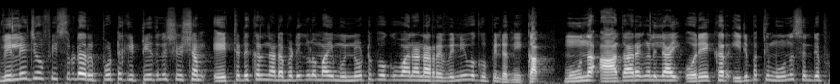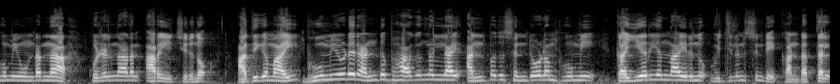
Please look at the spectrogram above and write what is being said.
വില്ലേജ് ഓഫീസറുടെ റിപ്പോർട്ട് കിട്ടിയതിനു ശേഷം ഏറ്റെടുക്കൽ നടപടികളുമായി മുന്നോട്ടു പോകുവാനാണ് റവന്യൂ വകുപ്പിന്റെ നീക്കം. മൂന്ന് ആധാരങ്ങളിലായി ഒരേക്കർ ഇരുപത്തിമൂന്ന് സെന്റ് ഭൂമി ഉണ്ടെന്ന് കുഴൽനാടൻ അറിയിച്ചിരുന്നു. അധികമായി ഭൂമിയുടെ രണ്ട് ഭാഗങ്ങളിലായി അൻപത് സെന്റോളം ഭൂമി കയ്യേറിയെന്നായിരുന്നു വിജിലൻസിന്റെ കണ്ടെത്തൽ.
